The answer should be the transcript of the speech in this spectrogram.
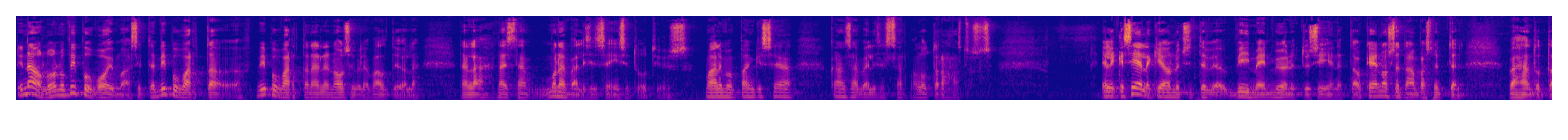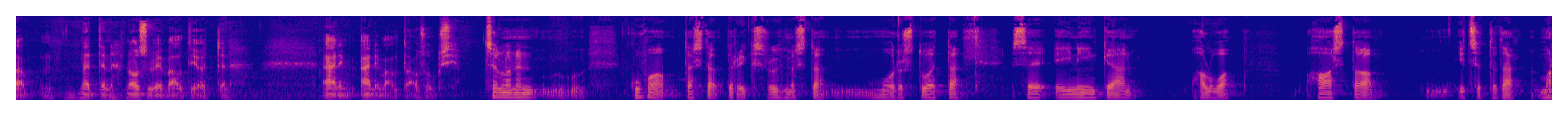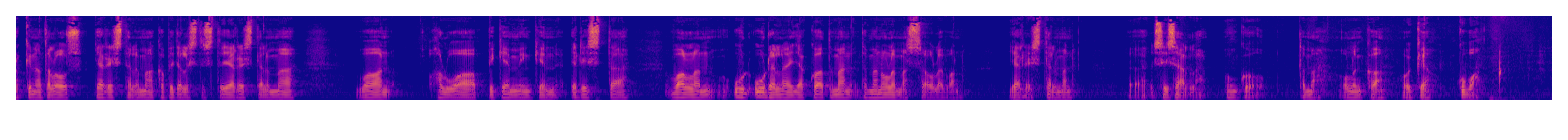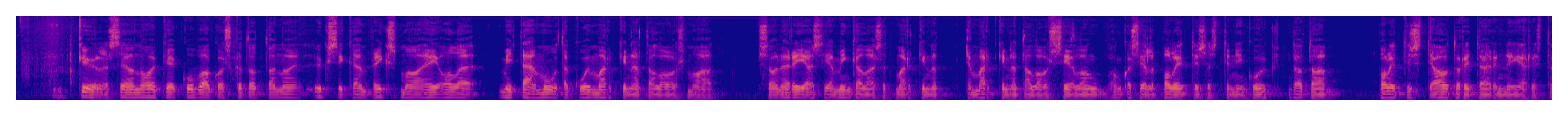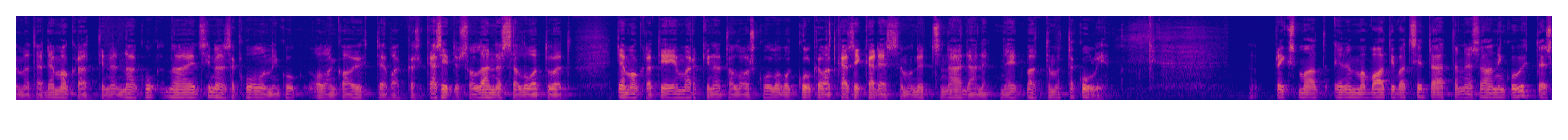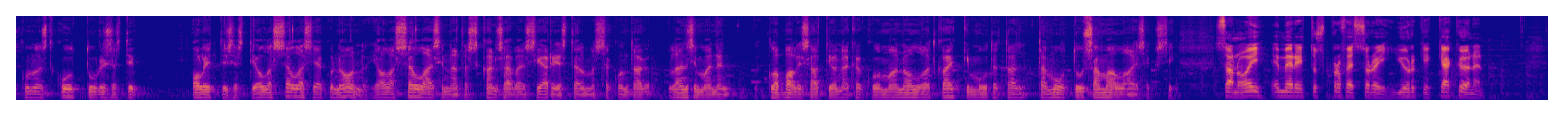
niin nämä on luonut vipuvoimaa sitten, vipuvartta, vipuvartta näille nouseville valtioille näillä, näissä monenvälisissä instituutioissa, Maailmanpankissa ja kansainvälisessä valuuttarahastossa. Eli sielläkin on nyt sitten viimein myönnytty siihen, että okei, nostetaanpas nyt vähän tota, näiden nousevien valtioiden ääni, äänivaltaosuuksia. Sellainen kuva tästä BRICS-ryhmästä muodostuu, että se ei niinkään halua haastaa itse tätä markkinatalousjärjestelmää, kapitalistista järjestelmää, vaan haluaa pikemminkin edistää vallan uudelleenjakoa tämän, tämän olemassa olevan järjestelmän sisällä. Onko tämä ollenkaan oikea kuva? Kyllä, se on oikea kuva, koska tota, no, yksikään BRICS-maa ei ole mitään muuta kuin markkinatalousmaa se on eri asia, minkälaiset markkinat ja markkinatalous siellä on, onko siellä poliittisesti, niin kuin, tota, poliittisesti autoritäärinen järjestelmä tai demokraattinen. Nämä, nämä ei sinänsä kuulu niin kuin ollenkaan yhteen, vaikka se käsitys on lännessä luotu, että demokratia ja markkinatalous kuuluvat, kulkevat käsi kädessä, mutta nyt se nähdään, että ne ei välttämättä kulje. BRICS-maat enemmän vaativat sitä, että ne saa niin kuin yhteiskunnallisesti, kulttuurisesti poliittisesti olla sellaisia kuin ne on ja olla sellaisina tässä kansainvälisessä järjestelmässä, kun tämä länsimainen globalisaation näkökulma on ollut, että kaikki muutetaan tai muuttuu samanlaiseksi. Sanoi emeritusprofessori Jyrki Käkönen.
